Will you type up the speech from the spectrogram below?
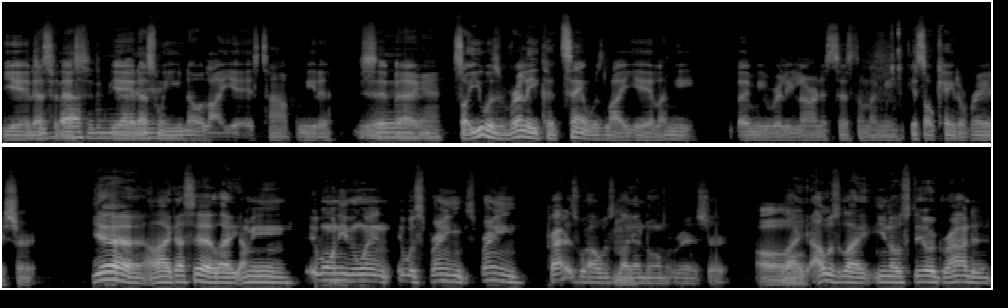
Yeah, that's that's me yeah, that's here. when you know, like, yeah, it's time for me to sit back and so you was really content, was like, yeah, let me let me really learn the system. Let me it's okay to red shirt. Yeah, like I said, like I mean, it won't even when it was spring, spring practice where I was like, I know I'm a red shirt. Oh Like I was like, you know, still grinding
